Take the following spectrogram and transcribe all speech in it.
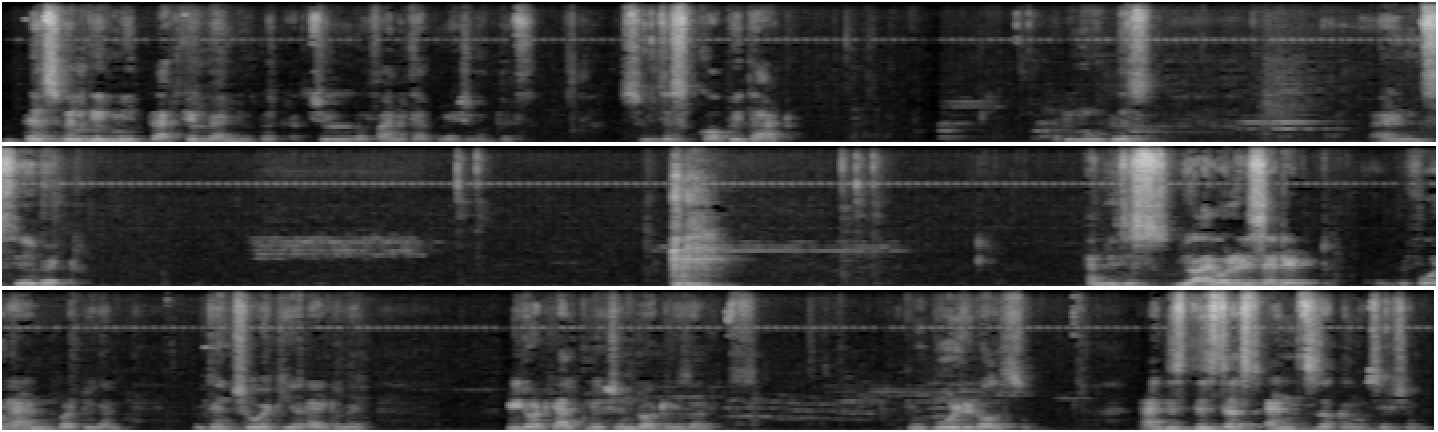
This will give me the actual value the actual final calculation of this. So we just copy that remove this and save it. And we just I've already said it beforehand but you can you can show it here right away. P dot calculation dot results. You can bold it also. And this this just ends the conversation.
